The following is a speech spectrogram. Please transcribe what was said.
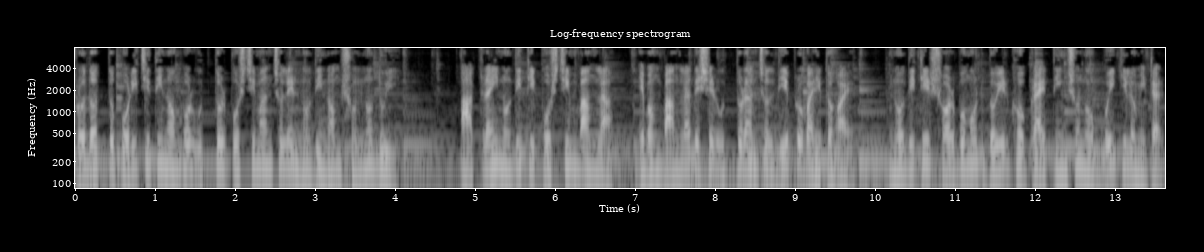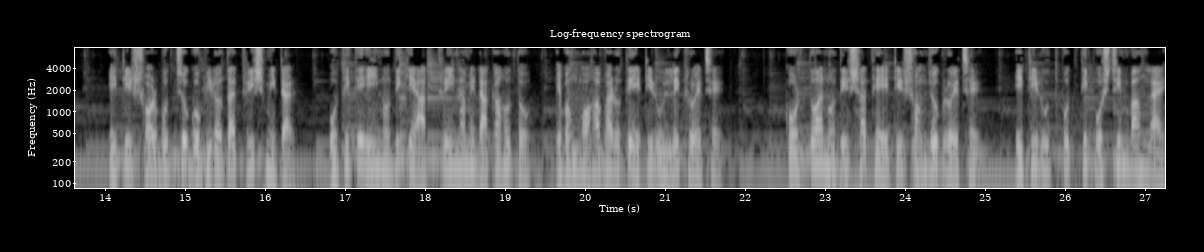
প্রদত্ত পরিচিতি নম্বর উত্তর পশ্চিমাঞ্চলের নদী নং শূন্য দুই। আত্রাই নদীটি পশ্চিম বাংলা এবং বাংলাদেশের উত্তরাঞ্চল দিয়ে প্রবাহিত হয়। নদীটির সর্বমোট দৈর্ঘ্য প্রায় তিনশো নব্বই কিলোমিটার। এটির সর্বোচ্চ গভীরতা ত্রিশ মিটার। অতীতে এই নদীকে আত্রেই নামে ডাকা হতো এবং মহাভারতে এটির উল্লেখ রয়েছে। কোর্তোয়া নদীর সাথে এটির সংযোগ রয়েছে। এটির উৎপত্তি পশ্চিম বাংলায়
